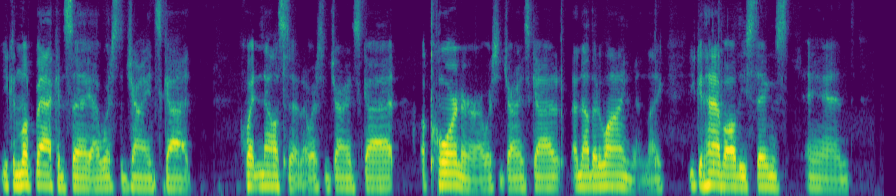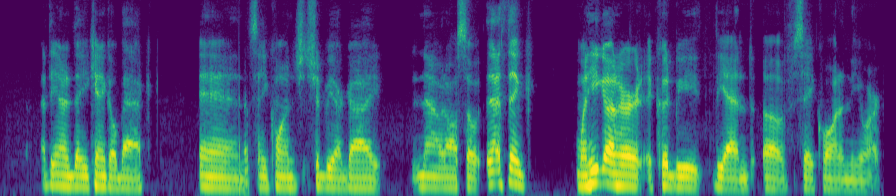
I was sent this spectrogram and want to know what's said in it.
You can look back and say, I wish the Giants got Quenton Nelson. I wish the Giants got a corner. I wish the Giants got another lineman. Like you can have all these things, and at the end of the day, you can't go back. And Saquon sh- should be our guy. Now it also, I think, when he got hurt, it could be the end of Saquon in New York.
